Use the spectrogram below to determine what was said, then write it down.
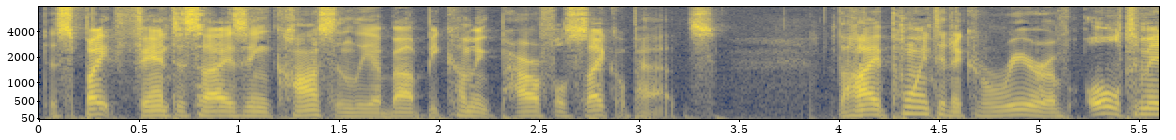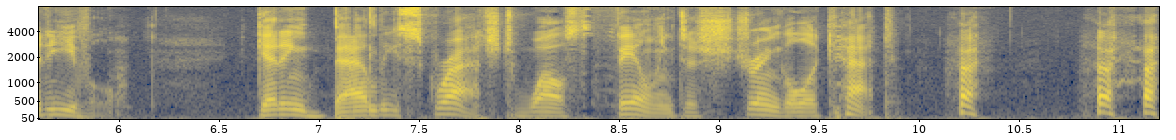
despite fantasizing constantly about becoming powerful psychopaths. The high point in a career of ultimate evil, getting badly scratched whilst failing to strangle a cat.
